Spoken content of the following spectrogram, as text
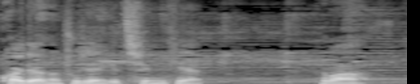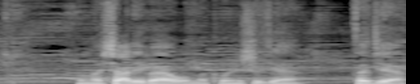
快点能出现一个晴天，是吧？那么下礼拜我们同一时间再见。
